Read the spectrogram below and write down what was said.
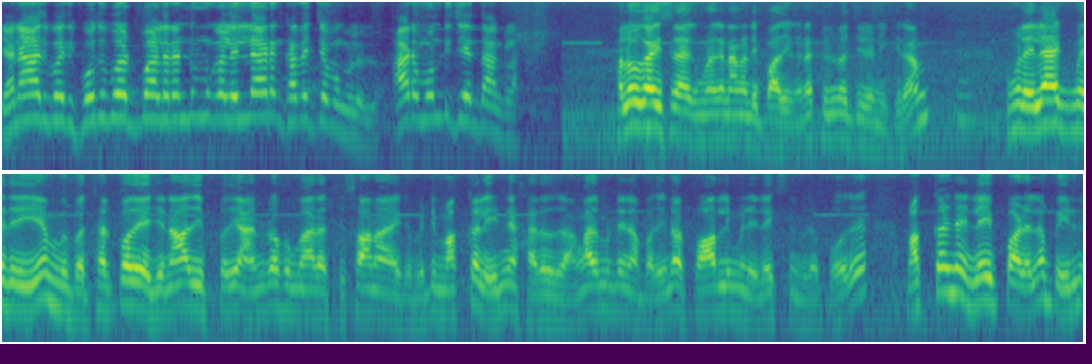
ஜனாதிபதி பொது வேட்பாளர் ரெண்டு முகள் எல்லாரும் கதைச்சவங்களும் யாரும் ஒன்று சேர்ந்தாங்களா? ஹலோ கைஸ் எனக்கு நாங்கள் பார்த்தீங்கன்னா கிளிநொச்சியில் நிற்கிறோம் உங்களை எல்லாருக்குமே தெரியும் இப்போ தற்போதைய ஜனாதிபதி அனுரகுமார திசாநாயக்கை பற்றி மக்கள் என்ன கருதுறாங்க? அது மட்டும் நான் பார்த்தீங்கன்னா பார்லிமெண்ட் எலெக்ஷன் விட போது மக்களின் நிலைப்பாடெல்லாம் இப்போ இரு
